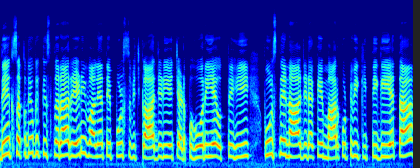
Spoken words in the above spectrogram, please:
ਦੇਖ ਸਕਦੇ ਹੋ ਕਿ ਕਿਸ ਤਰ੍ਹਾਂ ਰੇੜੀ ਵਾਲਿਆਂ ਤੇ ਪੁਲਿਸ ਵਿਚਕਾਰ ਜਿਹੜੀ ਇਹ ਝੜਪ ਹੋ ਰਹੀ ਹੈ, ਉੱਥੇ ਹੀ ਪੁਲਿਸ ਦੇ ਨਾਲ ਜਿਹੜਾ ਕਿ ਮਾਰਕੁੱਟ ਵੀ ਕੀਤੀ ਗਈ ਹੈ, ਤਾਂ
